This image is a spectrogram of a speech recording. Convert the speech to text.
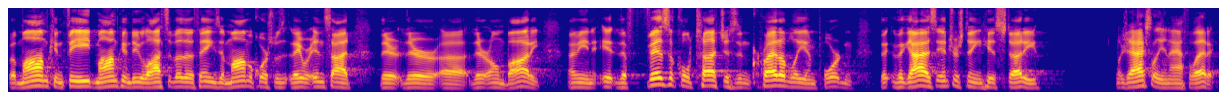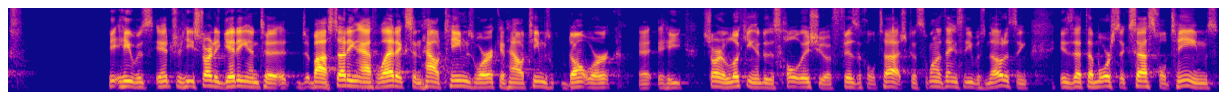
But mom can feed, mom can do lots of other things. And mom, of course, was, they were inside their, their, uh, their own body. I mean, it, the physical touch is incredibly important. The, the guy is interesting, his study was actually in athletics. He, he was interested, he started getting into, by studying athletics and how teams work and how teams don't work, uh, he started looking into this whole issue of physical touch. Because one of the things that he was noticing is that the more successful teams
